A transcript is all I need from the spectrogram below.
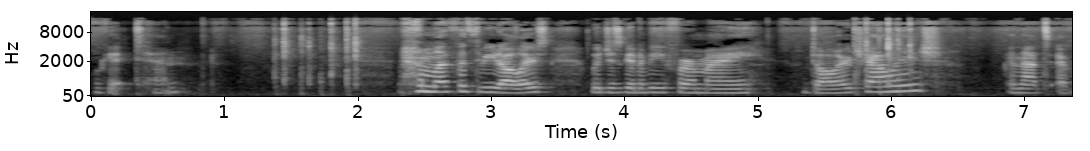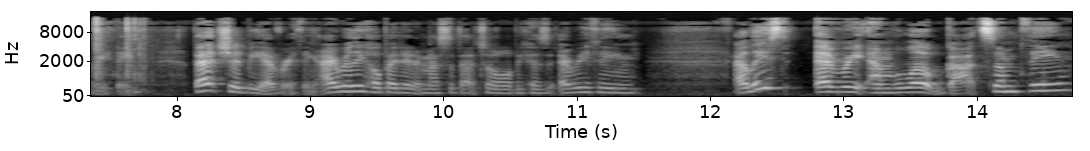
We'll get 10. I'm left with $3, which is going to be for my dollar challenge. And that's everything. That should be everything. I really hope I didn't mess up that total because everything, at least every envelope got something.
